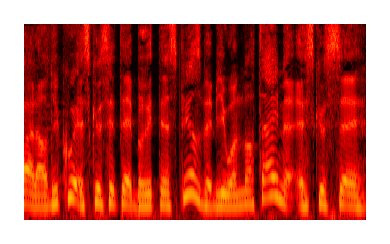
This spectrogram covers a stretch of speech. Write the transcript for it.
Alors du coup, est-ce que c'était Britney Spears, Baby One More Time? Est-ce que c'est...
